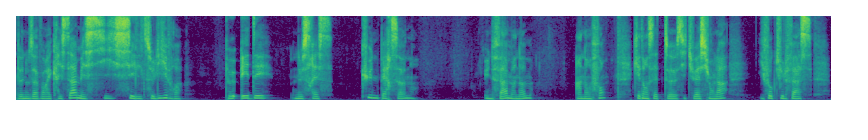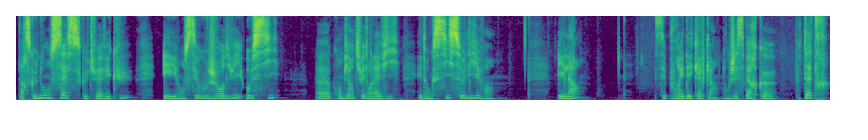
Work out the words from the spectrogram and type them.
de nous avoir écrit ça, mais si ce livre peut aider ne serait-ce qu'une personne, une femme, un homme, un enfant, qui est dans cette euh, situation-là, il faut que tu le fasses. Parce que nous, on sait ce que tu as vécu et on sait aujourd'hui aussi euh, combien tu es dans la vie. Et donc, si ce livre est là, c'est pour aider quelqu'un. Donc, j'espère que peut-être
